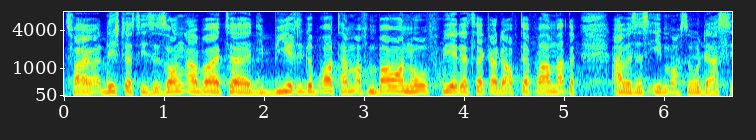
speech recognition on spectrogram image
Zwar nicht, dass die Saisonarbeiter die Biere gebraut haben auf dem Bauernhof, wie er das ja gerade auf der Farm hatte, aber es ist eben auch so, dass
